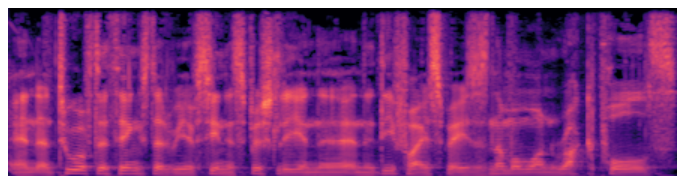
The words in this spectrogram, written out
And, and two of the things that we have seen, especially in the in the DeFi space, is number one, rug pulls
